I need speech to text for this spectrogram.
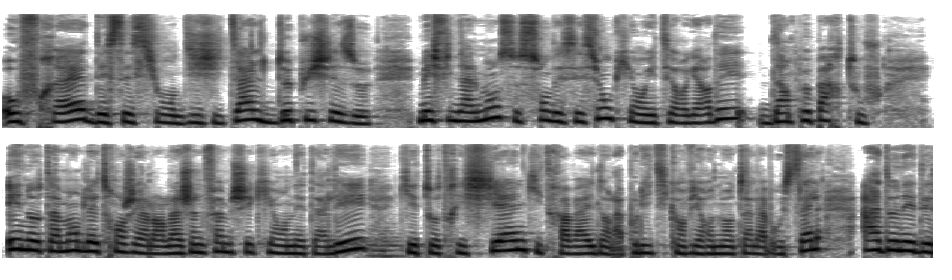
offraient des sessions digitales depuis chez eux. Mais finalement, ce sont des sessions qui ont été regardées d'un peu partout, et notamment de l'étranger. Alors la jeune femme chez qui on est allé, qui est autrichienne, qui travaille dans la politique environnementale à Bruxelles, a donné des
